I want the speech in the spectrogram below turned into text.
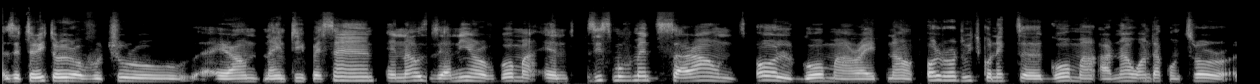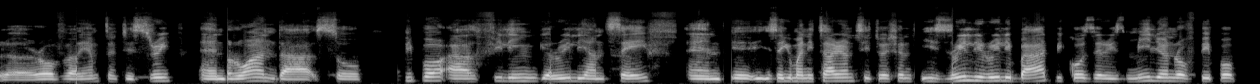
the territory of Rutshuru around 90%, and now they are near of Goma, and this movement surrounds all Goma right now. All roads which connect uh, Goma are now under control uh, of uh, the M23 and Rwanda, so people are feeling really unsafe and the humanitarian situation is really really bad because there is millions of people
